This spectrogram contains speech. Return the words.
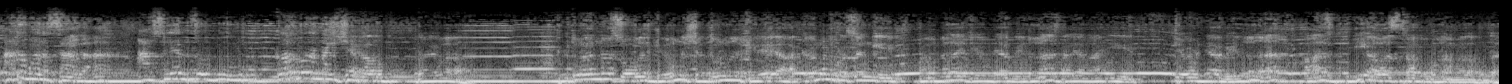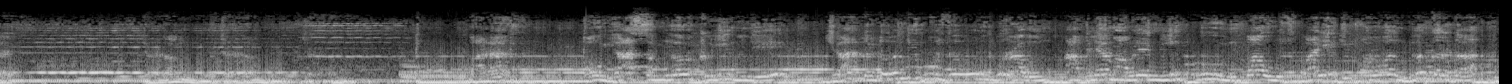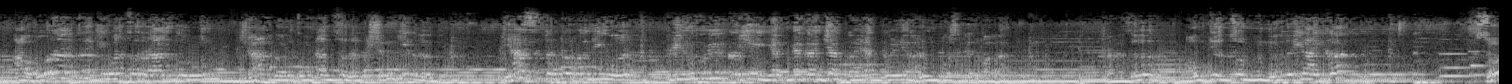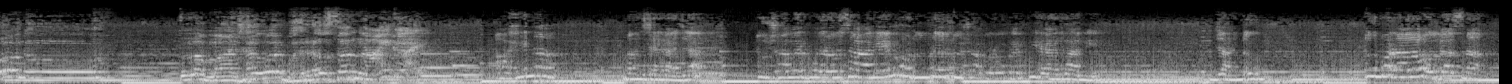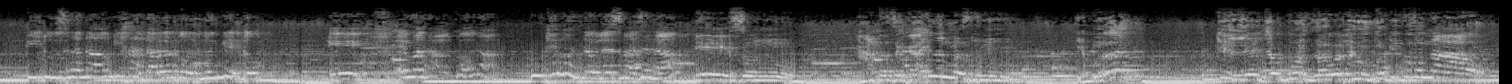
आता मला सांगा असल्यांचं दूध का बरं नाही शेकावं रायबा मित्रांना सोबत घेऊन शत्रूनं केलेल्या आक्रमण प्रसंगी आम्हाला जेवढ्या वेदना झाल्या नाहीत तेवढ्या वेदना आज ही अवस्था होऊन आम्हाला होत आहे जगदंब जगदंब महाराज अहो या समजावर कळी म्हणजे ज्या तटबंदी बुरुजावर उभं राहून आपल्या मावळ्यांनी ऊन पाऊस पाण्याची पर्वा न करता अहोरात्र जीवाचं रान करून ज्या गडकोटांचं रक्षण केलं याच तटबंदीवर प्रेमवीर कसे एकमेकांच्या गळ्यात गळे घालून बसले बघा. राज अहो त्यांचं म्हणणं तरी ऐका. सोनू माझ्यावर भरोसा नाही काय? आहे ना. माझ्या राजा तुझ्यावर भरोसा आहे म्हणून तर तुझ्या बरोबर फिरायला आले. जानू तू म्हणाला होतास ना की तुझं नाव मी हातावर तोडून घेतो. ए ए मग दाखव ना. कुठे माझं नाव? ए सोनू हाताचं काय एवढं? किल्ल्याच्या बुरजावर लिहतो की तुझं नाव?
